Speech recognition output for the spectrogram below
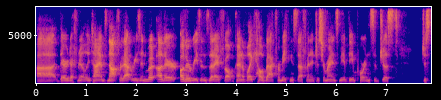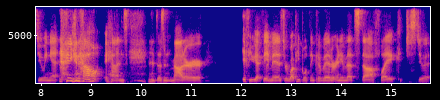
uh, there are definitely times not for that reason but other other reasons that i felt kind of like held back from making stuff and it just reminds me of the importance of just just doing it you know and, and it doesn't matter if you get famous or what people think of it or any of that stuff like just do it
